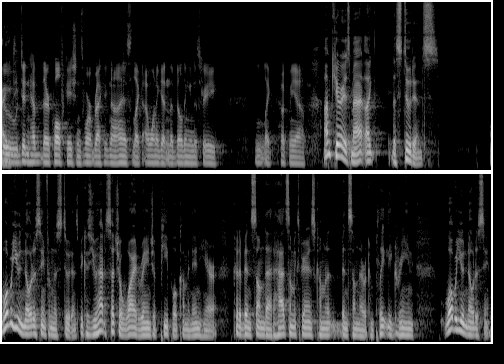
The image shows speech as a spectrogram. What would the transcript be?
who didn't have their qualifications weren't recognized. Like I want to get in the building industry. Like hook me up. I'm curious, Matt. Like the students, what were you noticing from the students? Because you had such a wide range of people coming in here. Could have been some that had some experience, coming been some that were completely green. What were you noticing?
